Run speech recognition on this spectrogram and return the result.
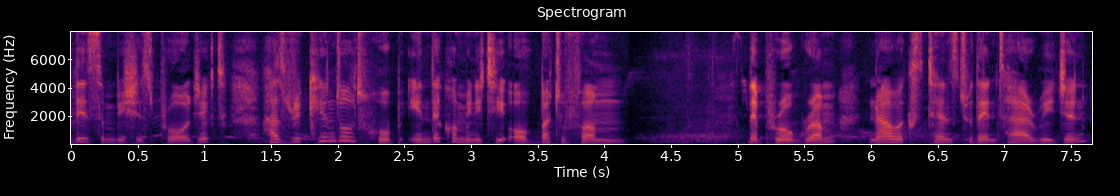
This ambitious project has rekindled hope in the community of Batoufam. The program now extends to the entire region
